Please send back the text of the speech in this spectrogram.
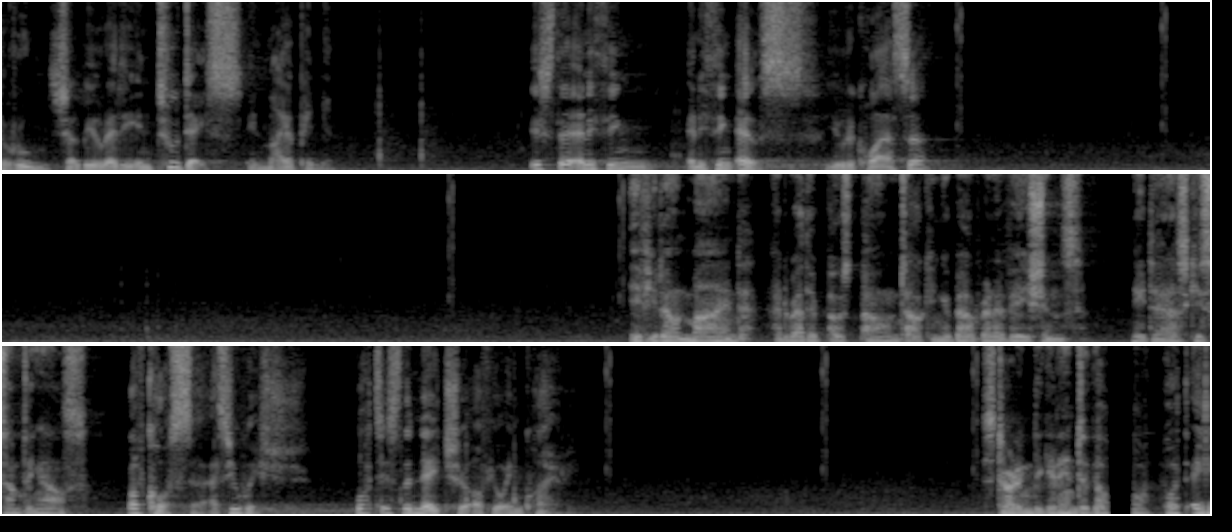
The room shall be ready in two days, in my opinion. Is there anything, anything else you require, sir? If you don't mind, I'd rather postpone talking about renovations. Need to ask you something else. Of course, sir, as you wish. What is the nature of your inquiry? Starting to get into the... What a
